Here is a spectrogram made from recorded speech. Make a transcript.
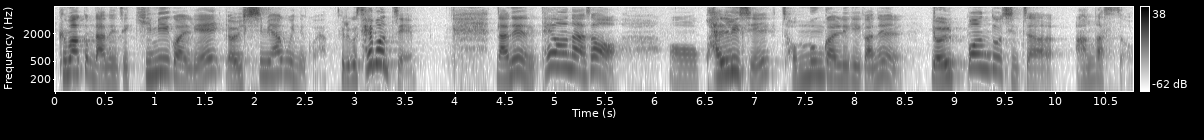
그만큼 나는 이제 기미 관리에 열심히 하고 있는 거야. 그리고 세 번째, 나는 태어나서 어, 관리실 전문 관리 기관을 열번도 진짜 안 갔어.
